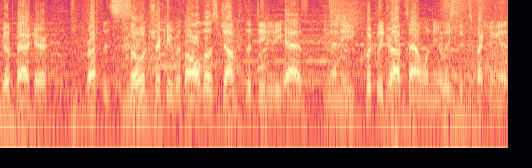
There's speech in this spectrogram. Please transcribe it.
good back air. Ruff is so tricky with all those jumps that DDD has, and then he quickly drops down when you're least expecting it,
